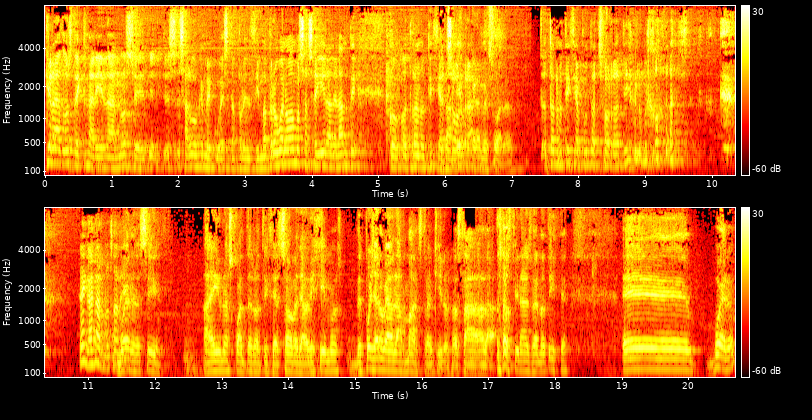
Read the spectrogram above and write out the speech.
grados de claridad, no sé, es, es algo que me cuesta por encima. Pero bueno, vamos a seguir adelante con otra noticia Yo también, chorra. porque no me suena. Otra noticia puta chorra, tío, no me jodas. Venga, Carlos, dale. Bueno, sí. Hay unas cuantas noticias chorras, ya lo dijimos. Después ya no voy a hablar más, tranquilos, hasta la- los finales de la noticia. Eh, bueno,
